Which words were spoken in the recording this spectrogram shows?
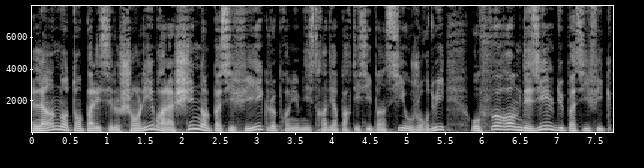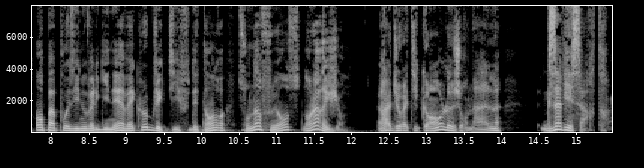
L'Inde n'entend pas laisser le champ libre à la Chine dans le Pacifique. Le Premier ministre indien participe ainsi aujourd'hui au Forum des îles du Pacifique en Papouasie-Nouvelle-Guinée avec l'objectif d'étendre son influence dans la région. Radio Vatican, le journal Xavier Sartre.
